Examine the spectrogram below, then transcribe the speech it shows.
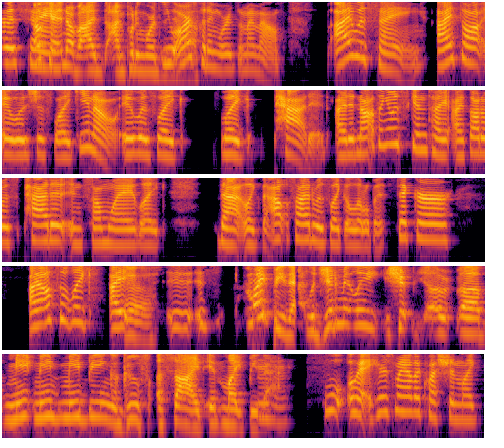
I was saying okay, no, but I, I'm putting words. in you are mouth. putting words in my mouth. I was saying I thought it was just like, you know, it was like like padded. I did not think it was skin tight. I thought it was padded in some way like that like the outside was like a little bit thicker. I also like I Yeah. is It might be that. Legitimately, sh- uh, uh, me me me being a goof aside, it might be that. Mhm. Well, okay, here's my other question. Like,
